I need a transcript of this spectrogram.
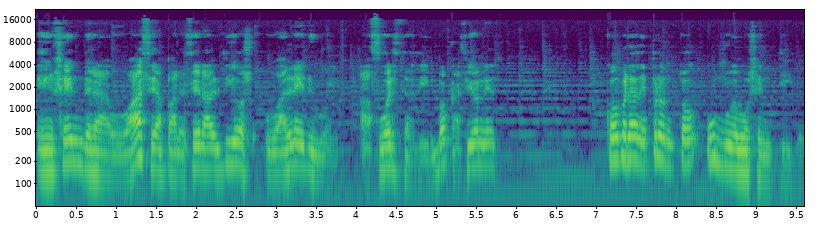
engendra o hace aparecer al dios o al héroe a fuerza de invocaciones, cobra de pronto un nuevo sentido.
